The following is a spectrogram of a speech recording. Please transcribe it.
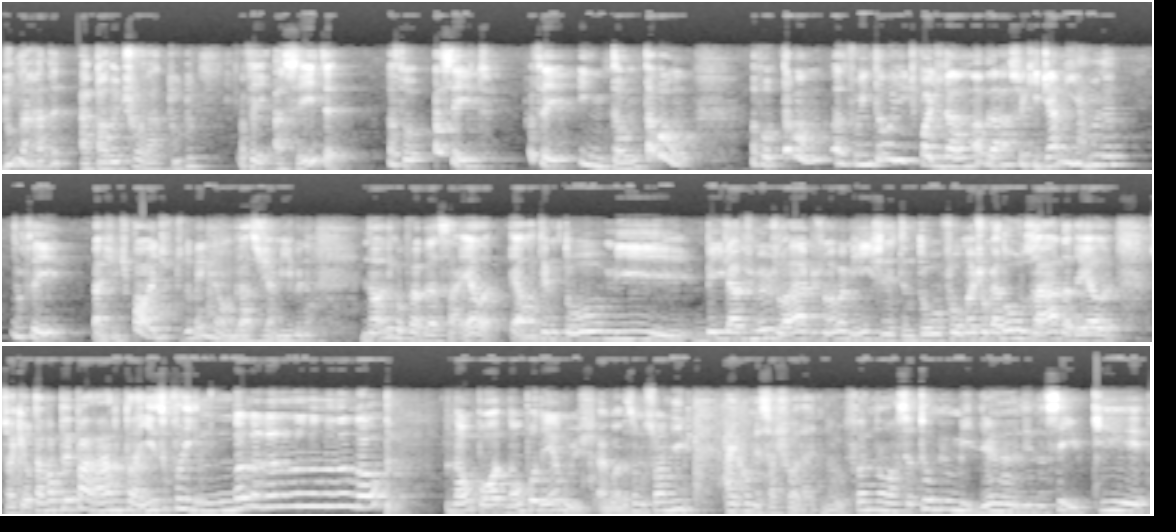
do nada. Aí parou de chorar tudo. Eu falei: aceita? Ela falou: aceito. Eu falei: então tá bom. Ela falou: tá bom. Ela falou: então a gente pode dar um abraço aqui de amigo, né? Eu falei, a gente pode, tudo bem, dá um abraço de amigo, né? Na hora que eu fui abraçar ela, ela tentou me beijar os meus lábios novamente, né? Tentou, foi uma jogada ousada dela. Só que eu tava preparado para isso, eu falei, não, não, não, não, não, não, não. Não pode, não podemos. Agora somos só amigos. Aí começou a chorar de novo. Falei, nossa, eu tô me humilhando e não sei o que.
